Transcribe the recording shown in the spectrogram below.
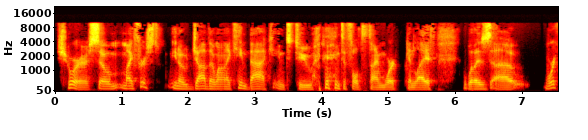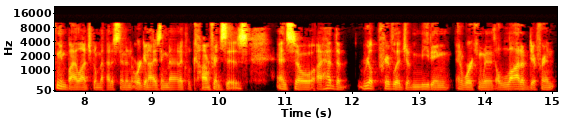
Sure. So my first, you know, job that when I came back into into full time work in life was uh, working in biological medicine and organizing medical conferences. And so I had the real privilege of meeting and working with a lot of different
